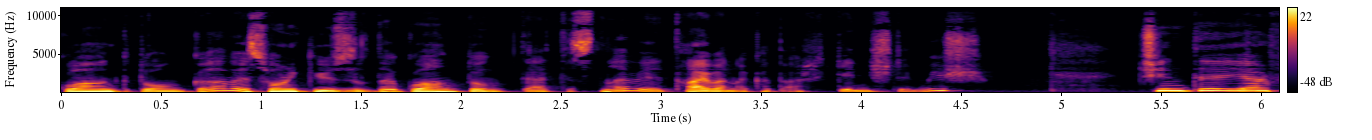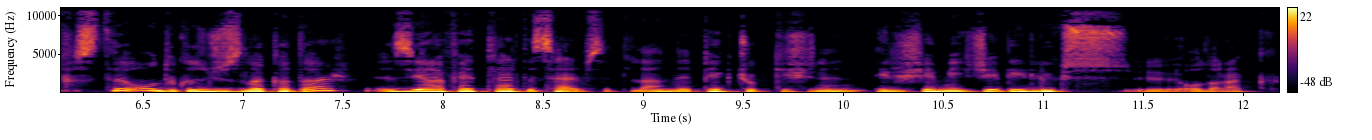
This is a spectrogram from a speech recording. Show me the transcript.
Guangdong'a ve sonraki yüzyılda Guangdong deltasına ve Tayvan'a kadar genişlemiş. Çin'de yer fıstığı 19. yüzyıla kadar ziyafetlerde servis edilen ve pek çok kişinin erişemeyeceği bir lüks e, olarak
